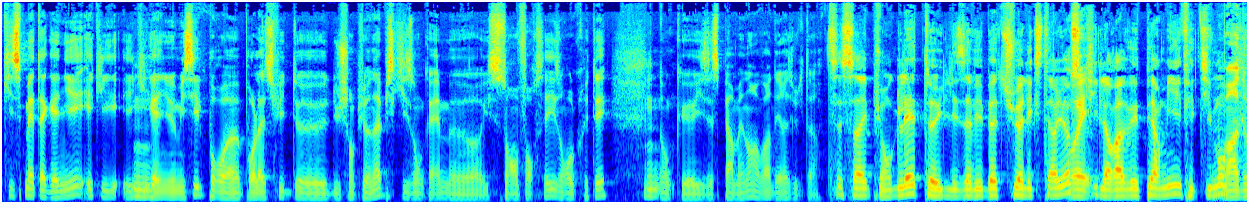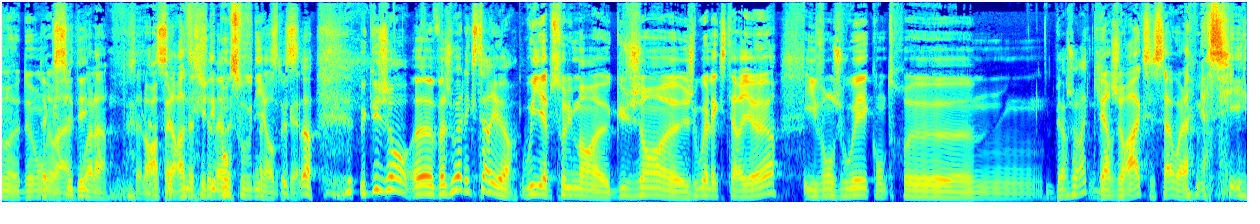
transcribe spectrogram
qu'ils se mettent à gagner et qu'ils et qu'ils Mm. gagnent à domicile pour, pour la suite de- du championnat, puisqu'ils ont quand même, ils se sont renforcés, ils ont recruté, Mm. donc ils espèrent maintenant avoir des résultats. C'est ça. Et puis Anglette, euh, il les avait battus à l'extérieur, Oui. ce qui leur avait permis effectivement. Bon, de- de- de- d'accéder voilà, ça leur à cette rappellera des, des bons souvenirs en tout cas. ça. Gujan euh, va jouer à l'extérieur. Oui, absolument. Euh, Gujan euh, joue à l'extérieur. Ils vont jouer contre euh, Bergerac. Bergerac, c'est ça, voilà, merci.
